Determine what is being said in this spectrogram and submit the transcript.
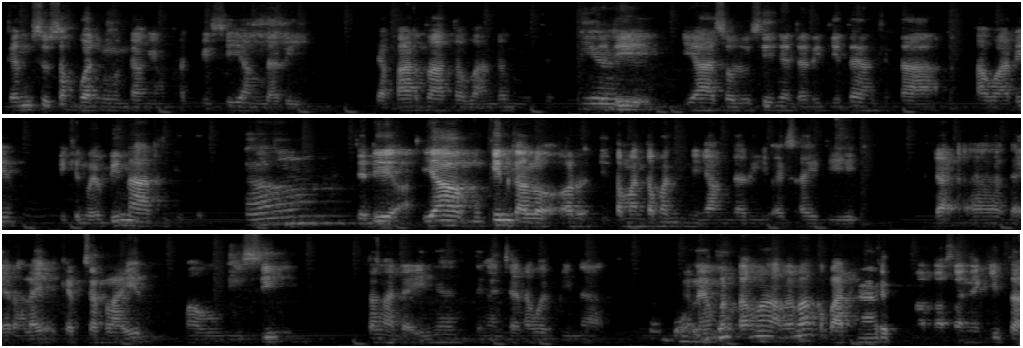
kan susah buat mengundang yang praktisi yang dari Jakarta atau Bandung gitu. Iya, Jadi ya solusinya dari kita yang kita tawarin bikin webinar gitu. Ah, Jadi ya mungkin kalau teman-teman yang dari di da- eh, daerah lain, capture lain mau ngisi, kita ngadainnya dengan cara webinar. Karena yang pertama memang keterbatasannya kita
